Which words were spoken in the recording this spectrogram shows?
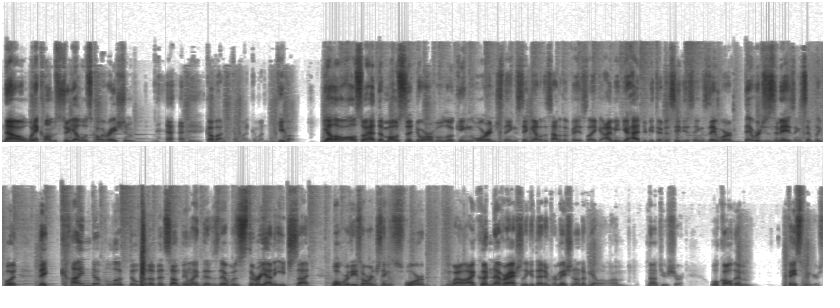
Now, when it comes to Yellow's coloration, come on, come on, come on, keep up. Yellow also had the most adorable looking orange things sticking out of the side of the face. Like, I mean, you had to be there to see these things. They were they were just amazing, simply put. They kind of looked a little bit something like this. There was three on each side. What were these orange things for? Well, I could never actually get that information out of Yellow. I'm not too sure. We'll call them face fingers.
